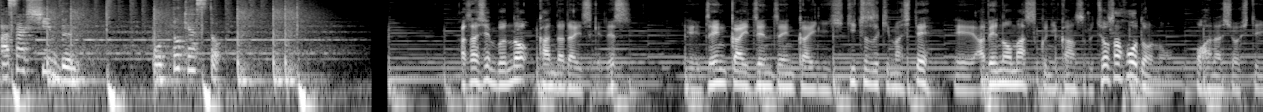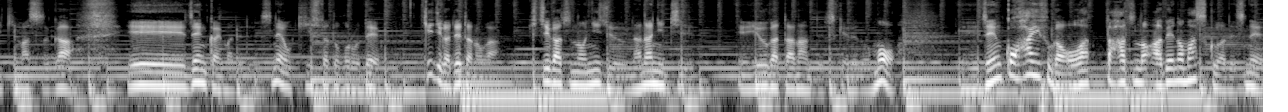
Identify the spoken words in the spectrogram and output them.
朝日新聞ポッドキャスト。朝日新聞の神田大輔です、え前回前々回に引き続きまして、えーアベノマスクに関する調査報道のお話をしていきますが、えー前回までですねお聞きしたところで記事が出たのが7月の27日、えー夕方なんですけれども、えー全戸配布が終わったはずのアベノマスクはですね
